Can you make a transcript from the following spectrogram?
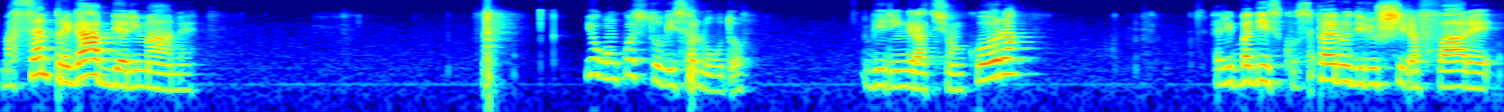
Ma sempre gabbia rimane. Io con questo vi saluto, vi ringrazio ancora, ribadisco, spero di riuscire a fare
